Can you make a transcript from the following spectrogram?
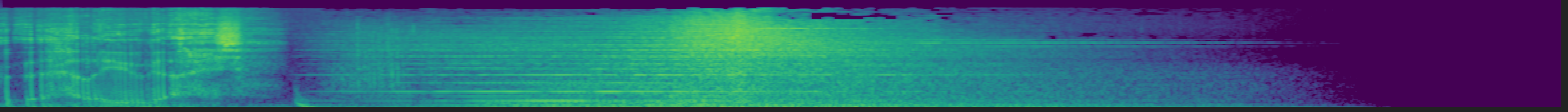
Who the hell are you guys?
